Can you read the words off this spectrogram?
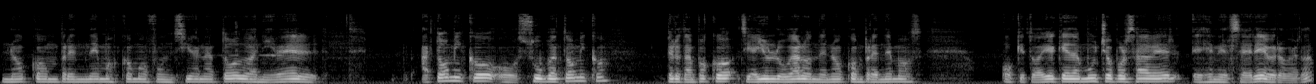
no comprendemos cómo funciona todo a nivel atómico o subatómico, pero tampoco si hay un lugar donde no comprendemos o que todavía queda mucho por saber es en el cerebro, ¿verdad?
